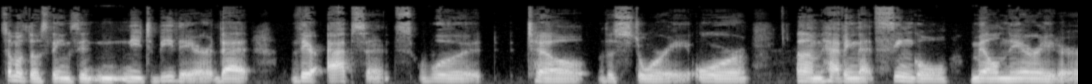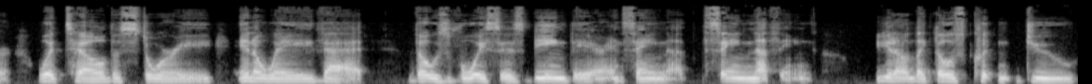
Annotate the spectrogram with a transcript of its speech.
some of those things didn't need to be there, that their absence would tell the story or um, having that single male narrator would tell the story in a way that those voices being there and saying that saying nothing you know like those couldn't do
